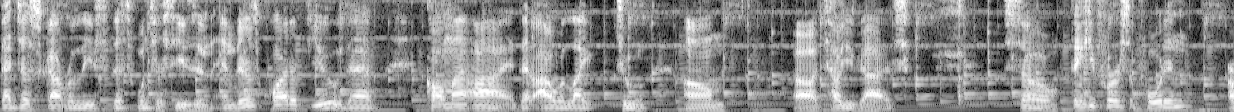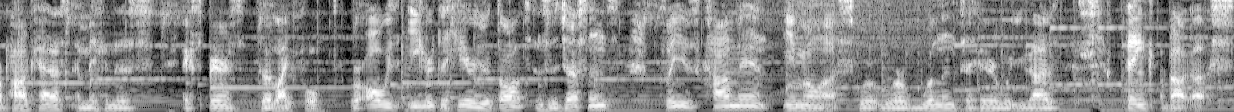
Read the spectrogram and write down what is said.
that just got released this winter season. And there's quite a few that caught my eye that I would like to um, uh, tell you guys. So, thank you for supporting our podcast and making this experience delightful. We're always eager to hear your thoughts and suggestions. Please comment, email us. We're, we're willing to hear what you guys think about us.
